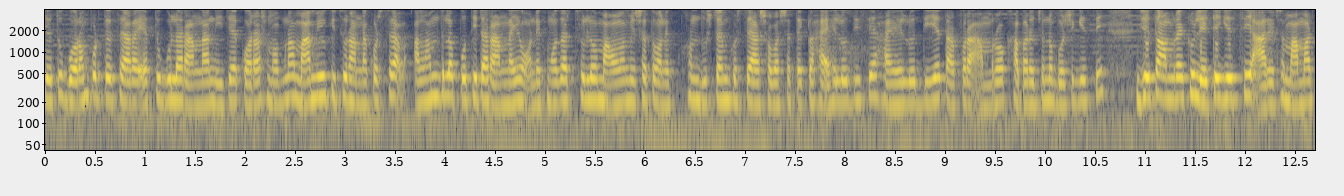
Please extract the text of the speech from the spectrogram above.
যেহেতু গরম পড়তেছে আর এতগুলো রান্না নিজে করা সম্ভব না, মামিও কিছু রান্না করছে। আলহামদুলিল্লাহ প্রতিটা রান্নাই অনেক মজার ছিল। মামা মামির সাথে অনেকক্ষণ দুষ্টাইম করছে আর সবার সাথে একটু হাই হেলো দিছে। হাই হেলো দিয়ে তারপর আমরাও খাবারের জন্য বসে গেছি। যেহেতু আমরা একটু লেটে গেছি, আর এটা মামার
